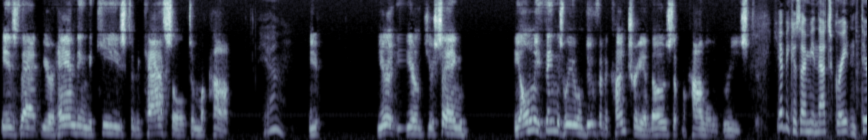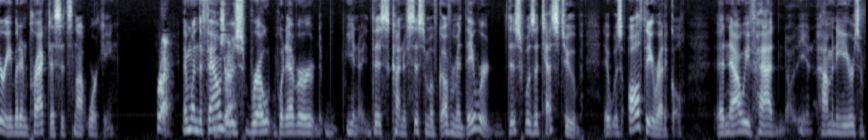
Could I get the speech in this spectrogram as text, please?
is that you're handing the keys to the castle to McConnell. Yeah. You, you're you're you're saying The only things we will do for the country are those that McConnell agrees to. Yeah, because I mean, that's great in theory, but in practice, it's not working. Right. And when the founders exactly. wrote whatever, you know, this kind of system of government, they were, this was a test tube. It was all theoretical. And now we've had you know, how many years of,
